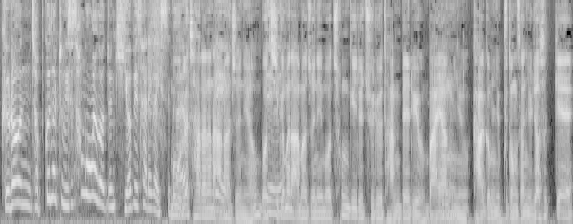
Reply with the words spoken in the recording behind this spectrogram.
그런 접근을 통해서 성공을 거둔 기업의 사례가 있을까요? 뭐 우리가 잘 아는 아마존이요. 뭐 지금은 아마존이 뭐 총기류, 주류, 담배류, 마약류, 가금류, 부동산류 여섯 개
